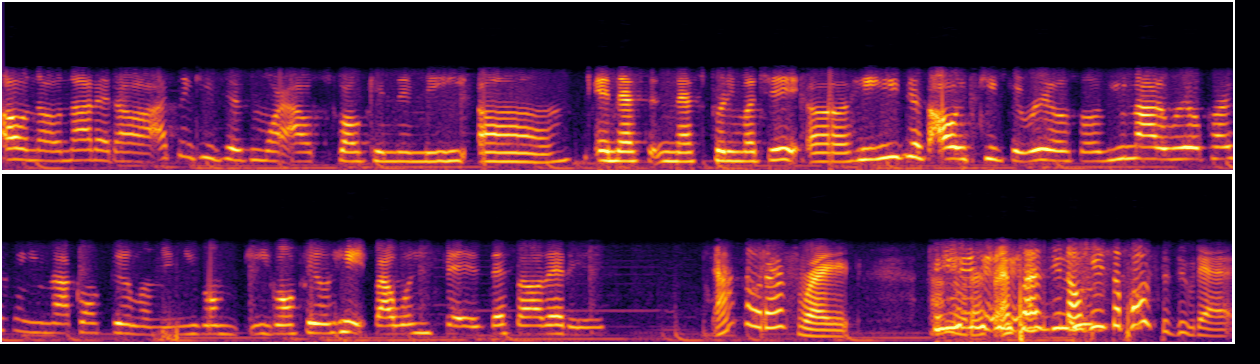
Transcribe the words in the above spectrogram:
Oh no, not at all. I think he's just more outspoken than me. Um, and that's and that's pretty much it. Uh, he he just always keeps it real. So if you're not a real person, you're not gonna feel him, and you gonna you gonna feel hit by what he says. That's all that is. I know that's right. I know that's right. And plus, you know, he's supposed to do that.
